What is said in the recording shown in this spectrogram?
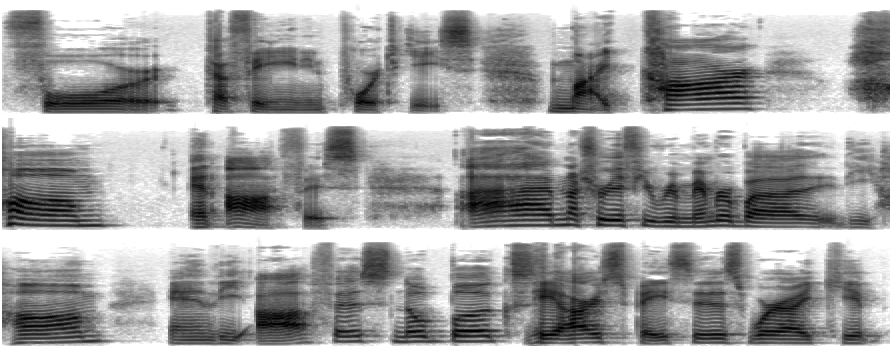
for caffeine in Portuguese. My car, home, and office. I'm not sure if you remember, but the home and the office notebooks, they are spaces where I keep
